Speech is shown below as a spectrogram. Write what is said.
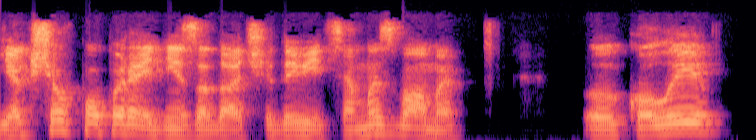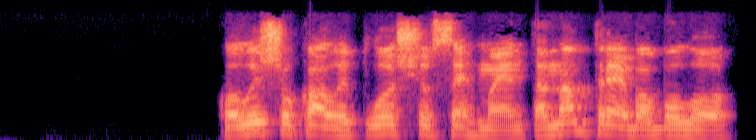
Якщо в попередній задачі, дивіться, ми з вами, е, коли, коли шукали площу сегмента, нам треба було,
